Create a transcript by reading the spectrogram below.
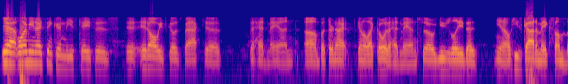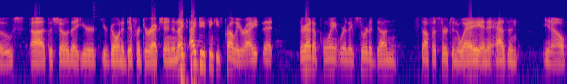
Yeah, well, I mean, I think in these cases, it, it always goes back to the head man, um, but they're not going to let go of the head man. So usually the you know he's got to make some moves uh, to show that you're you're going a different direction. And I I do think he's probably right that they're at a point where they've sort of done stuff a certain way and it hasn't you know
